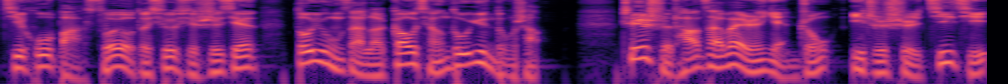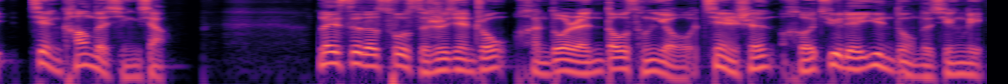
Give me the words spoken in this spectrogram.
几乎把所有的休息时间都用在了高强度运动上，这也使他在外人眼中一直是积极健康的形象。类似的猝死事件中，很多人都曾有健身和剧烈运动的经历。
